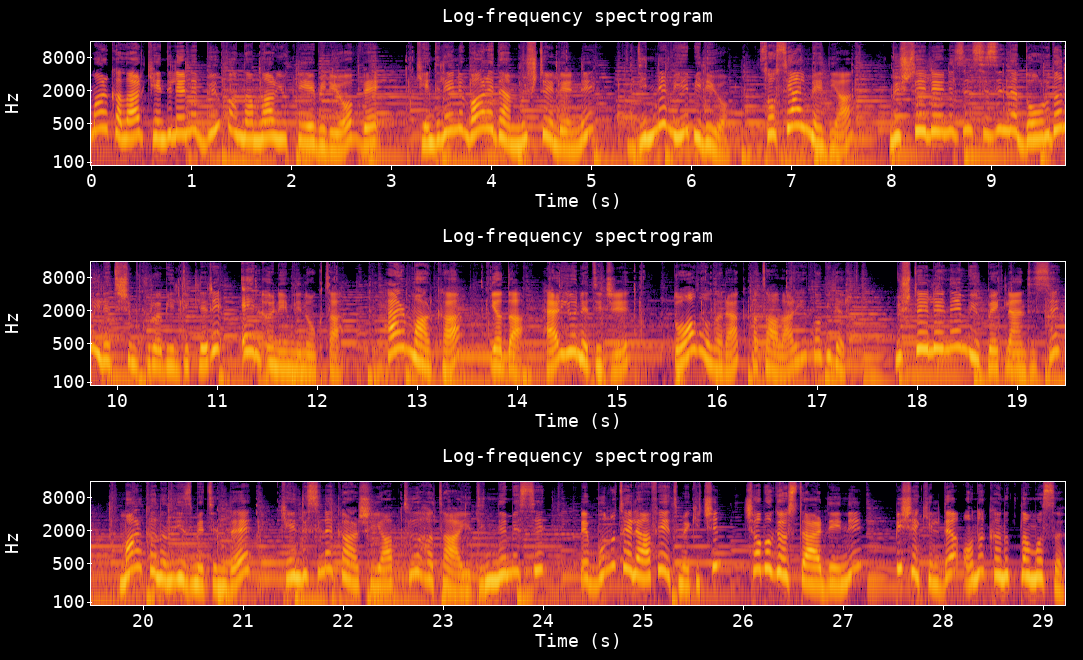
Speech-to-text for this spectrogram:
markalar kendilerine büyük anlamlar yükleyebiliyor ve kendilerini var eden müşterilerini dinlemeyebiliyor. Sosyal medya, müşterilerinizin sizinle doğrudan iletişim kurabildikleri en önemli nokta. Her marka ya da her yönetici doğal olarak hatalar yapabilir. Müşterilerin en büyük beklentisi markanın hizmetinde kendisine karşı yaptığı hatayı dinlemesi ve bunu telafi etmek için çaba gösterdiğini bir şekilde ona kanıtlaması.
